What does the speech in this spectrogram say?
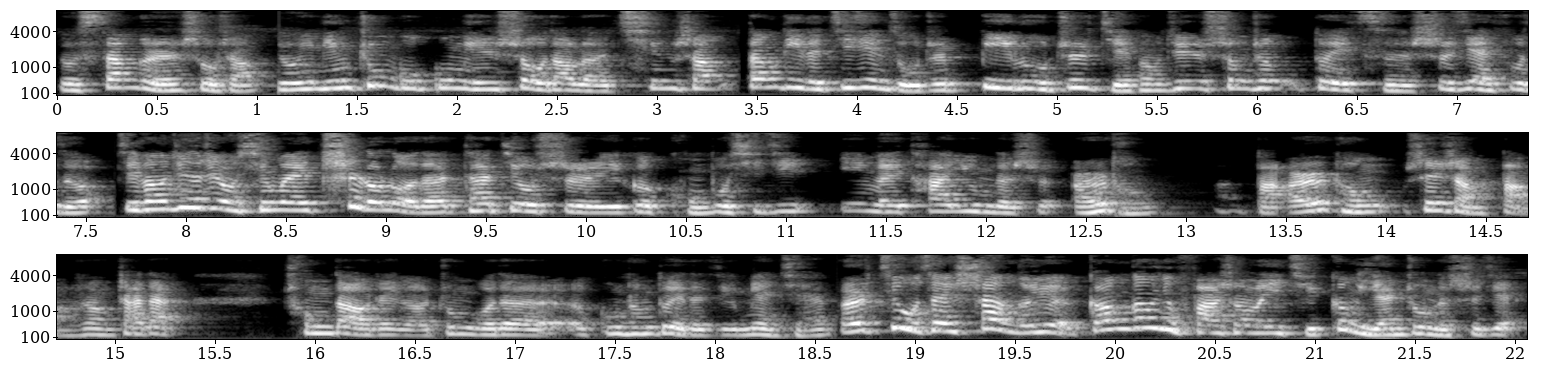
有三个人受伤，有一名中国公民受到了轻伤。当地的激进组织俾路支解放军声称对此事件负责。解放军的这种行为赤裸裸的，它就是一个恐怖袭击，因为他用的是儿童，把儿童身上绑上炸弹，冲到这个中国的工程队的这个面前。而就在上个月，刚刚就发生了一起更严重的事件，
